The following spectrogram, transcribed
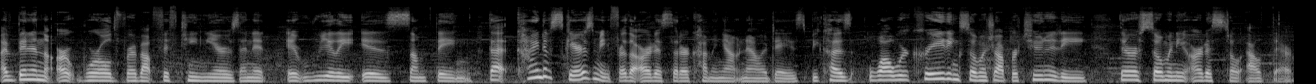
I've been in the art world for about 15 years and it it really is something that kind of scares me for the artists that are coming out nowadays because while we're creating so much opportunity, there are so many artists still out there.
